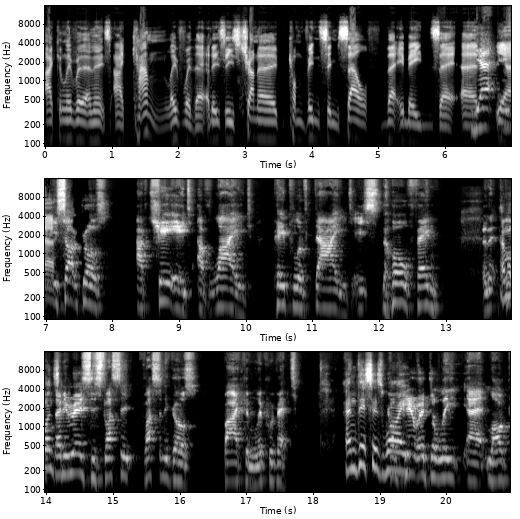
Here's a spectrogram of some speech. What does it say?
I can live with it, and it's I can live with it, and it's he's trying to convince himself that he means it. And yeah, yeah, He, he sort of goes, "I've cheated, I've lied, people have died. It's the whole thing." And, it, And once- then he raises his glass, glass and he goes, "But I can live with it." And this is why Computer delete uh, log.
